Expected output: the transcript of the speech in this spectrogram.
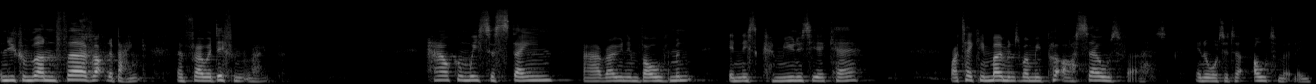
and you can run further up the bank and throw a different rope. How can we sustain our own involvement in this community of care? By taking moments when we put ourselves first in order to ultimately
